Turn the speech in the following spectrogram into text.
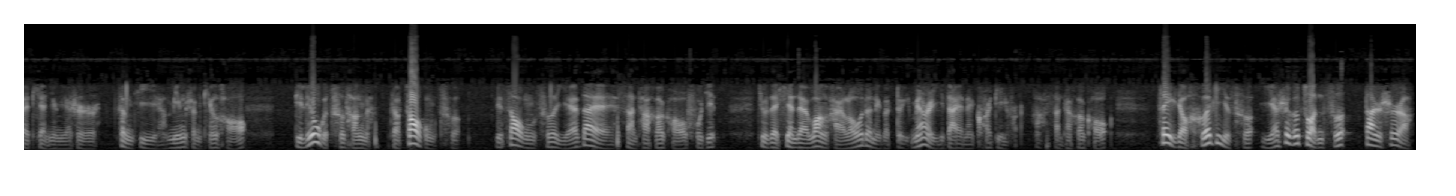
在天津也是政绩啊，名声挺好。第六个祠堂呢，叫赵公祠。这赵公祠也在三岔河口附近，就在现在望海楼的那个对面一带那块地方啊。三岔河口，这个叫合济祠，也是个砖祠，但是啊，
